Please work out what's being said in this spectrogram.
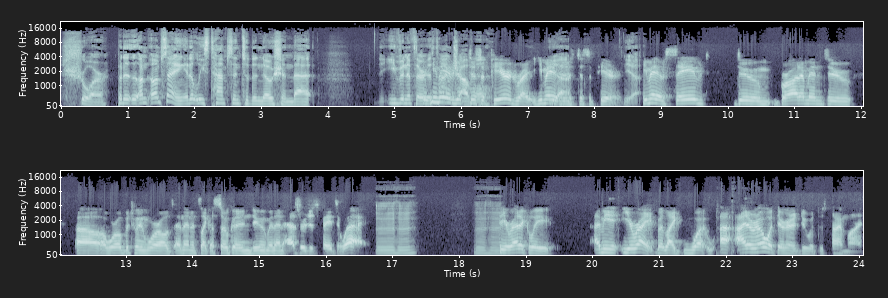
Sure, but it, I'm I'm saying it at least taps into the notion that even if there is he may time have travel, just disappeared, right? He may Yeah. have just disappeared. Yeah. He may have saved Doom, brought him into uh, a world between worlds, and then it's like Ahsoka and Doom, and then Ezra just fades away. Mm-hmm. Theoretically, I mean, you're right, but like, what? I, I don't know what they're going to do with this timeline.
